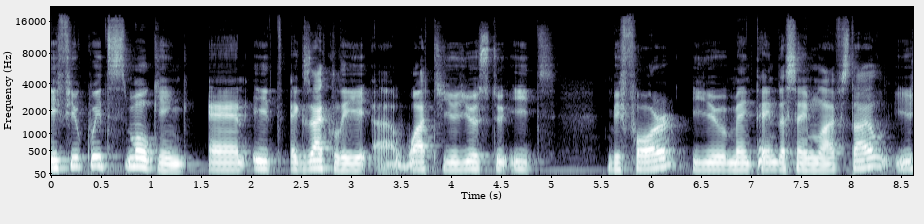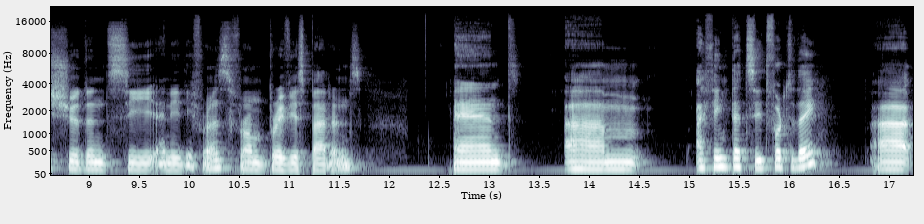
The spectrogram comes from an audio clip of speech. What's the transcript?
if you quit smoking and eat exactly uh, what you used to eat before you maintain the same lifestyle, you shouldn't see any difference from previous patterns. And um, I think that's it for today. Uh,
